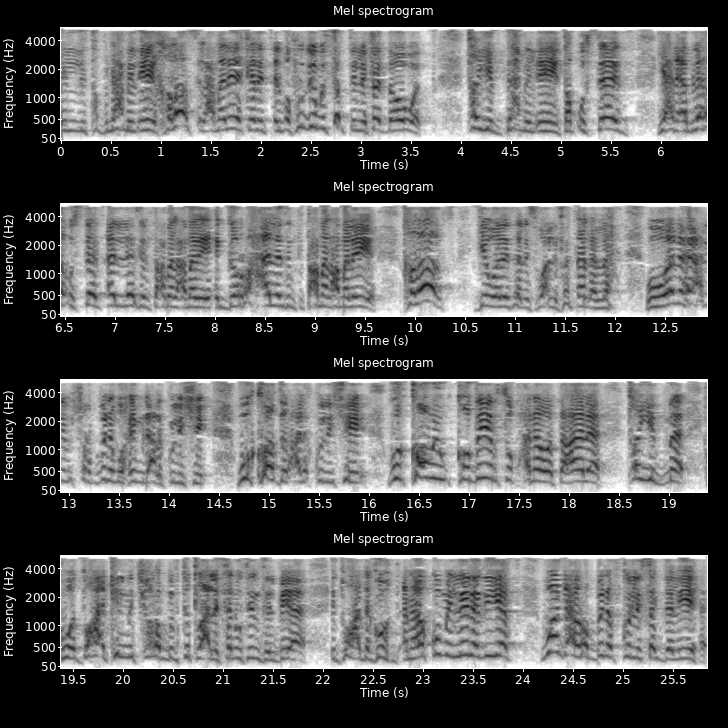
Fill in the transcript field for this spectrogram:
اللي طب نعمل إيه؟ خلاص العملية كانت المفروض يوم السبت اللي فات دهوت طيب نعمل إيه؟ طب أستاذ يعني قبلها أستاذ قال لازم تعمل عملية الجراح قال لازم تتعمل عملية. خلاص جه والدها الإسبوع اللي فات قال الله وأنا يعني مش ربنا مهيمن على كل شيء وقادر على كل شيء وقوي وقدير سبحانه وتعالى. طيب ما هو الدعاء كلمة يا رب بتطلع لسان وتنزل بيها. الدعاء ده جهد. أنا هقوم الليلة ديت وادعي ربنا في كل سجدة ليها.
